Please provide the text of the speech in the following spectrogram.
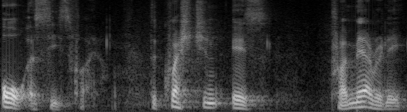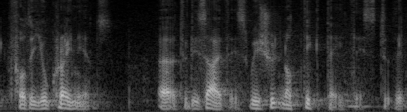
or a ceasefire. The question is primarily for the Ukrainians uh, to decide this. We should not dictate this to them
